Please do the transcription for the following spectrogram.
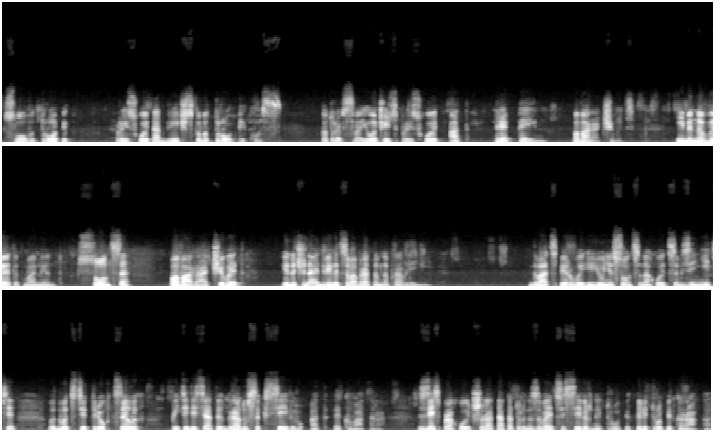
Слово «тропик» происходит от греческого «тропикос», которое, в свою очередь, происходит от «трепейн» поворачивать. Именно в этот момент Солнце поворачивает и начинает двигаться в обратном направлении. 21 июня Солнце находится в зените в 23,5 градуса к северу от экватора. Здесь проходит широта, которая называется Северный тропик или тропик Рака,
